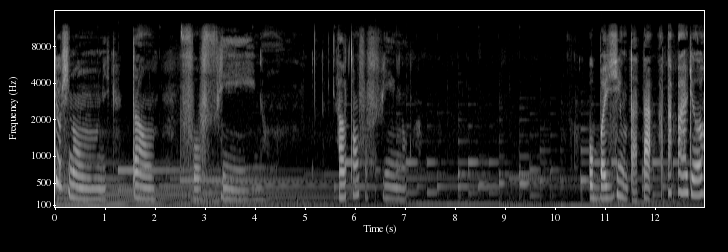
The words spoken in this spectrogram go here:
e nomes tão fofinho. Era tão fofinho. O beijinho Tatá atrapalhou.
